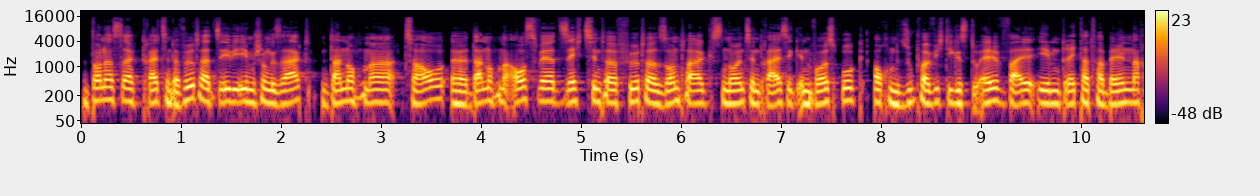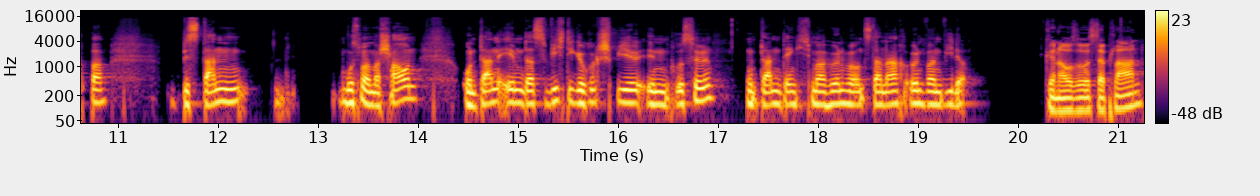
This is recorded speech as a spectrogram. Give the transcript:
Donnerstag, 13.04. hat Sevi eben schon gesagt. Dann nochmal äh, dann noch auswärts, 16.04. sonntags 19.30 in Wolfsburg. Auch ein super wichtiges Duell, weil eben direkter Tabellennachbar. Bis dann muss man mal schauen. Und dann eben das wichtige Rückspiel in Brüssel. Und dann, denke ich mal, hören wir uns danach irgendwann wieder. Genau so ist der Plan.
